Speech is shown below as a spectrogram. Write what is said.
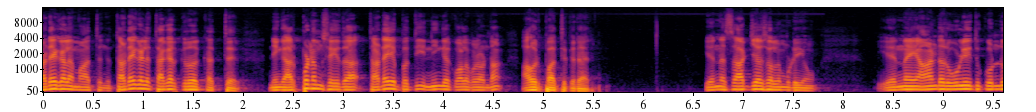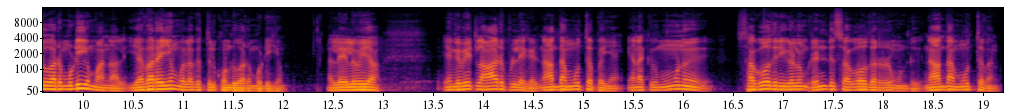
தடைகளை மாற்றுங்க தடைகளை தகர்க்கிறவர் கத்தர். நீங்கள் அர்ப்பணம் செய்தால் தடையை பற்றி நீங்கள் கோலப்பட வேண்டாம். அவர் பார்த்துக்கிறார். என்ன சாட்சியாக சொல்ல முடியும்? என்னை ஆண்டர் ஊழியத்துக்கு கொண்டு வர முடியுமானால் எவரையும் உலகத்தில் கொண்டு வர முடியும். அல்லையா எங்கள் வீட்டில் ஆறு பிள்ளைகள். நான் தான் மூத்த பையன். எனக்கு மூணு சகோதரிகளும் ரெண்டு சகோதரரும் உண்டு. நான் தான் மூத்தவன்.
